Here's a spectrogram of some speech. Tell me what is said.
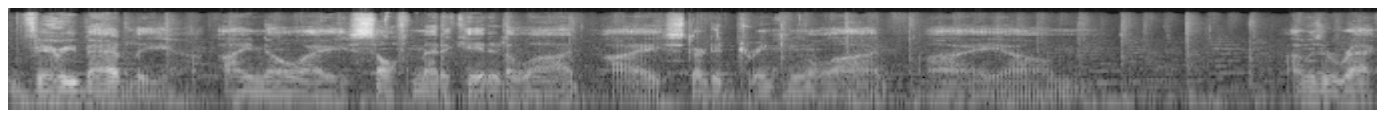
very badly. I know I self-medicated a lot. I started drinking a lot. I, um, I was a wreck.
